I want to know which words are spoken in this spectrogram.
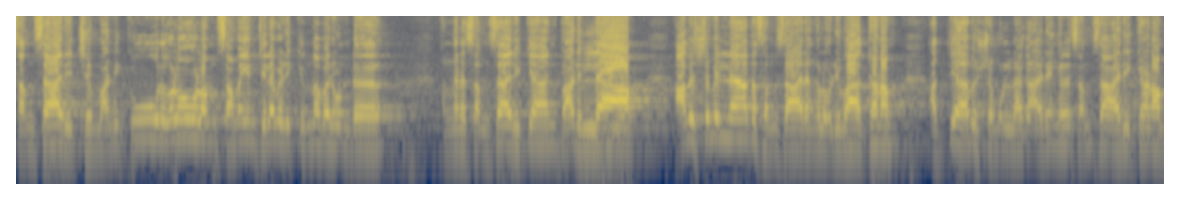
സംസാരിച്ച് മണിക്കൂറുകളോളം സമയം ചിലവഴിക്കുന്നവരുണ്ട്. അങ്ങനെ സംസാരിക്കാൻ പാടില്ല. ആവശ്യമില്ലാത്ത സംസാരങ്ങൾ ഒഴിവാക്കണം. അത്യാവശ്യമുള്ള കാര്യങ്ങൾ സംസാരിക്കണം.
